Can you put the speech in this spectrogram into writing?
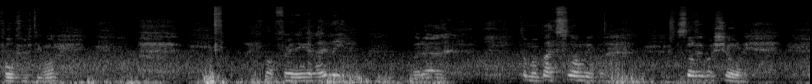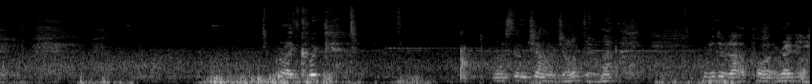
451. Not feeling it lately, but uh, coming back slowly, but slowly but surely. Right, quick, nice little challenge. I love doing that. I'm going to do that quite regular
